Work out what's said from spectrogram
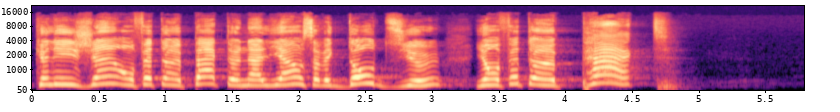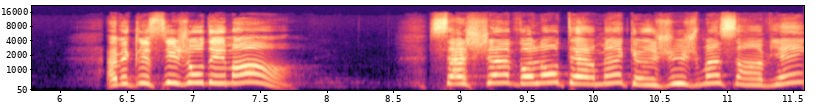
que les gens ont fait un pacte, une alliance avec d'autres dieux. Ils ont fait un pacte avec le séjour des morts. Sachant volontairement qu'un jugement s'en vient,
